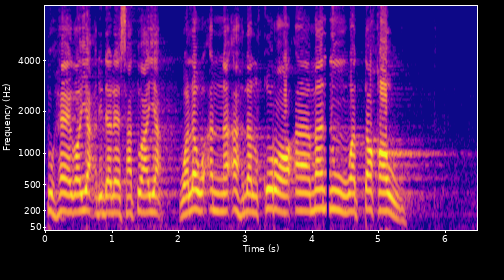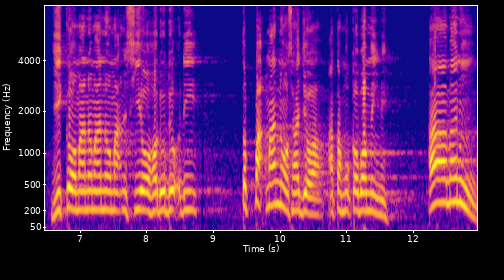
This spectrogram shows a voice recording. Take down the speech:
Tuhan rakyat di dalam satu ayat walau anna ahlal qura amanu wattaqau. Jika mana-mana manusia yang duduk di tempat mana saja atas muka bumi ni amanu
